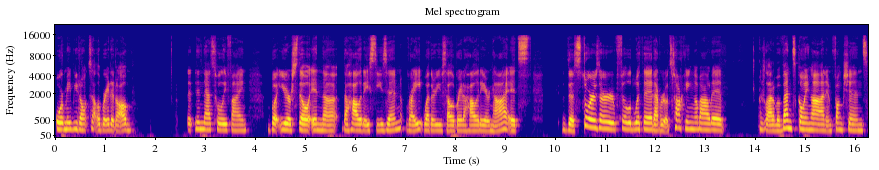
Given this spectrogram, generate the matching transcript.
or maybe you don't celebrate at all, and that's totally fine. But you're still in the the holiday season, right? Whether you celebrate a holiday or not, it's the stores are filled with it. Everyone's talking about it. There's a lot of events going on and functions.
